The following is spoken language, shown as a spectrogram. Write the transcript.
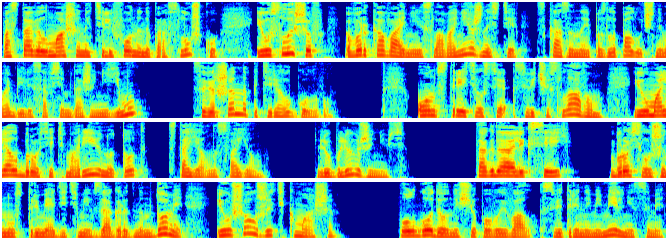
поставил Машины телефоны на прослушку и, услышав воркование слова нежности, сказанные по злополучной мобиле совсем даже не ему, совершенно потерял голову. Он встретился с Вячеславом и умолял бросить Марию, но тот стоял на своем. «Люблю и женюсь». Тогда Алексей бросил жену с тремя детьми в загородном доме и ушел жить к Маше. Полгода он еще повоевал с ветряными мельницами,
